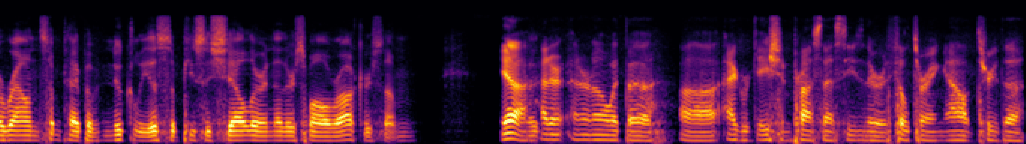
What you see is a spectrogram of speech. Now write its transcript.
around some type of nucleus, a piece of shell or another small rock or something. Yeah, Uh, I don't, I don't know what the uh, aggregation processes they're filtering out through the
